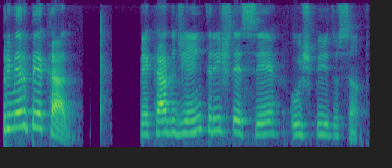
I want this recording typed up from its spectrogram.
Primeiro pecado, pecado de entristecer o Espírito Santo.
